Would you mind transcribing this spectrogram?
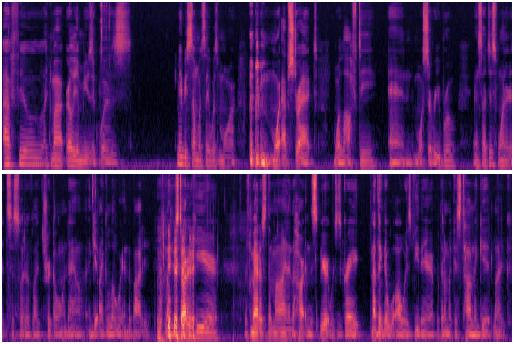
I feel like my earlier music was maybe some would say was more more abstract, more lofty, and more cerebral. And so I just wanted it to sort of like trickle on down and get like lower in the body. Like we started here with matters of the mind and the heart and the spirit, which is great. And I think that will always be there. But then I'm like, it's time to get like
